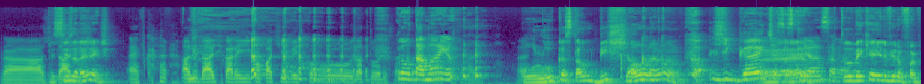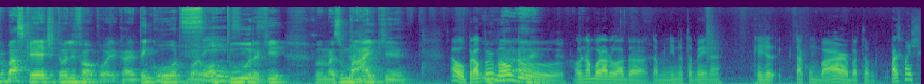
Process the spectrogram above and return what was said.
pra as Precisa, idades. né, gente? É, ficar, as idades ficarem incompatíveis com os atores. Com o tamanho? Personagens. O Lucas tá um bichão, né, mano? Gigante essas É, crianças, mano. Tudo bem que aí ele virou, foi pro basquete, então ele falou, pô, ele cara, tem corpo, Sim, altura sim, aqui. Mas o Mike. Ah, o próprio irmão Ai. do. O namorado lá da, da menina também, né? Que já tá com barba também. Basicamente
